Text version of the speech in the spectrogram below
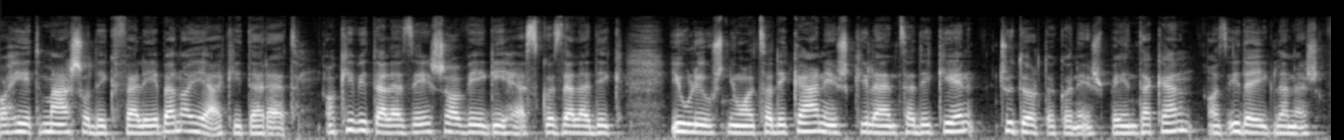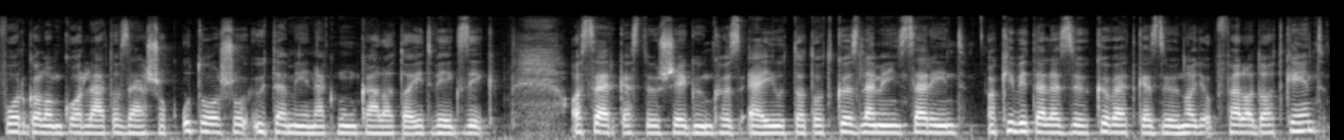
a hét második felében a jelkiteret. A kivitelezés a végéhez közeledik. Július 8-án és 9-én, csütörtökön és pénteken az ideiglenes forgalomkorlátozások utolsó ütemének munkálatait végzik. A szerkesztőségünkhöz eljuttatott közlemény szerint a kivitelező következő nagyobb feladatként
